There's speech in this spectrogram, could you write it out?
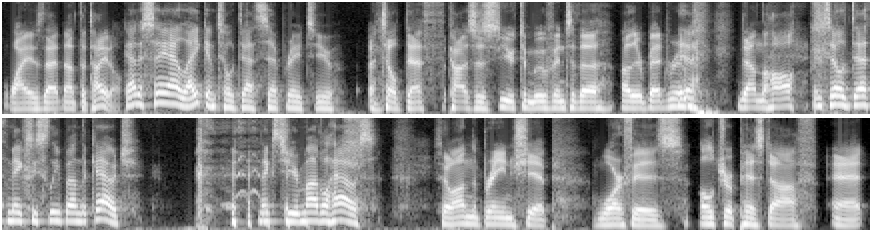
why is that not the title? Gotta say, I like "Until Death Separates You." Until death causes you to move into the other bedroom Yeah. down the hall. Until death makes you sleep on the couch next to your model house. So on the Breen ship, Worf is ultra pissed off at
